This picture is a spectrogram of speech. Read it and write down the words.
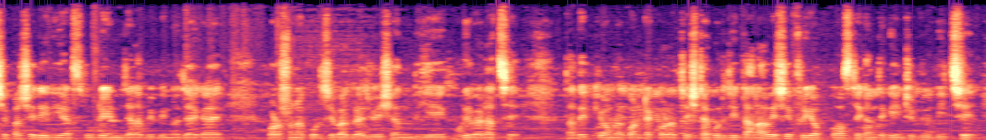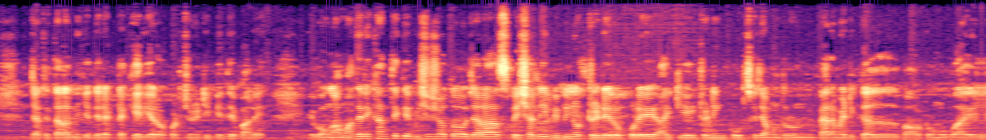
আশেপাশের এরিয়ার স্টুডেন্ট যারা বিভিন্ন জায়গায় পড়াশোনা করছে বা গ্র্যাজুয়েশন দিয়ে ঘুরে বেড়াচ্ছে, তাদেরকেও আমরা কন্ট্যাক্ট করার চেষ্টা করেছি। তারাও এসে ফ্রি অফ কস্ট এখান থেকে ইন্টারভিউ দিচ্ছে, যাতে তারা নিজেদের একটা কেরিয়ার অপরচুনিটি পেতে পারে। এবং আমাদের এখান থেকে বিশেষত যারা স্পেশালি বিভিন্ন ট্রেডের ওপরে আইটিআই ট্রেনিং করছে, যেমন ধরুন প্যারামেডিক্যাল বা automobile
